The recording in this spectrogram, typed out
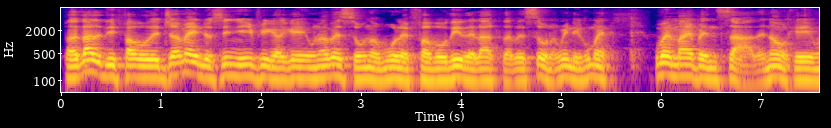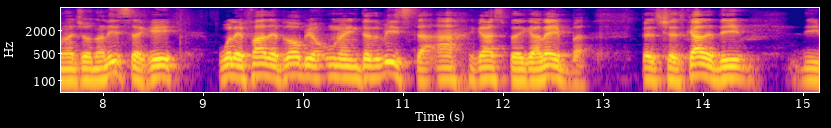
parlare di favoreggiamento significa che una persona vuole favorire l'altra persona quindi come, come mai pensare no? che una giornalista che vuole fare proprio una intervista a Gaspare Caleb per cercare di, di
